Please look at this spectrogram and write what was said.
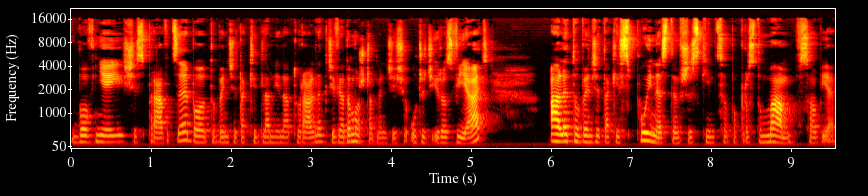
bo w niej się sprawdzę, bo to będzie takie dla mnie naturalne, gdzie wiadomo, że trzeba będzie się uczyć i rozwijać, ale to będzie takie spójne z tym wszystkim, co po prostu mam w sobie.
